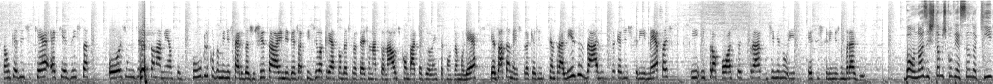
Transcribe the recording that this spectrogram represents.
Então, o que a gente quer é que exista hoje um direcionamento público do Ministério da Justiça. A AMB já pediu a criação da Estratégia Nacional de Combate à Violência contra a Mulher, exatamente para que a gente centralize os dados, para que a gente crie metas e, e propostas para diminuir esses crimes no Brasil. Bom, nós estamos conversando aqui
